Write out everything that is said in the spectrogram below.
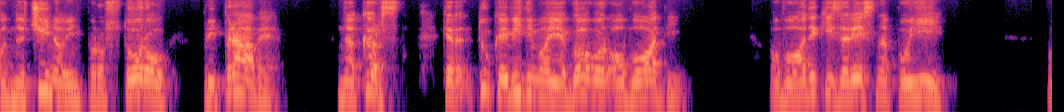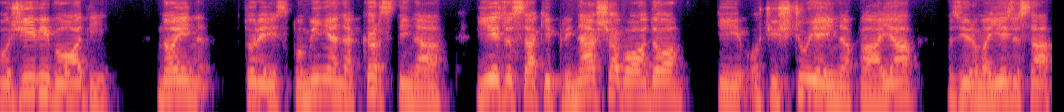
od načinov in prostorov priprave na krst. Ker tukaj vidimo, je govor o vodi, o vodi, ki zares napoji, o živi vodi. No, in torej spominja na krst in na Jezusa, ki prinaša vodo, ki očiščuje in napaja, oziroma Jezusa,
